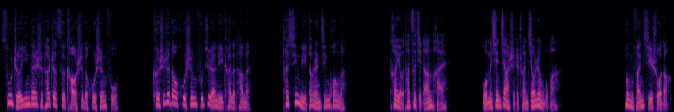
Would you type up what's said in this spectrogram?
苏哲应该是他这次考试的护身符。可是这道护身符居然离开了他们，他心里当然惊慌了。他有他自己的安排，我们先驾驶着船交任务吧。”孟凡奇说道。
